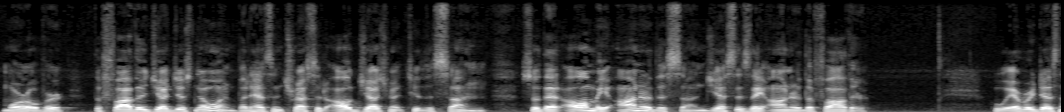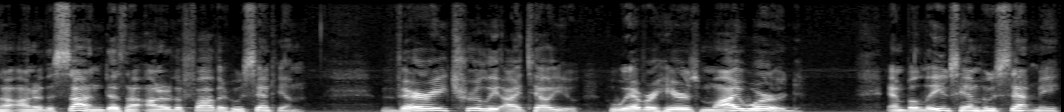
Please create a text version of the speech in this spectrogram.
Moreover, the Father judges no one, but has entrusted all judgment to the Son so that all may honor the Son just as they honor the Father. Whoever does not honor the Son does not honor the Father who sent him. Very truly I tell you, whoever hears my word and believes him who sent me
